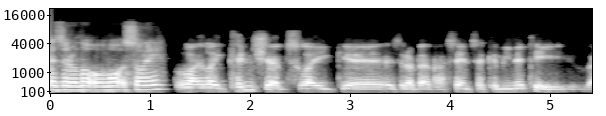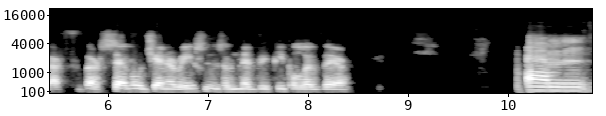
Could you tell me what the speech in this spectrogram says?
Is there a lot of what? Sorry. Like, like kinships. Like, uh, is there a bit of a sense of community? Are, are several generations of Niddrie people live there? Um.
